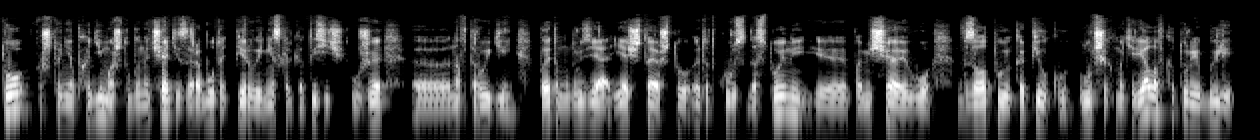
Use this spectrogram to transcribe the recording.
то, что необходимо, чтобы начать и заработать первые несколько тысяч уже э, на второй день. Поэтому, друзья, я считаю, что этот курс достойный. Э, помещаю его в золотую копилку лучших материалов, которые были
